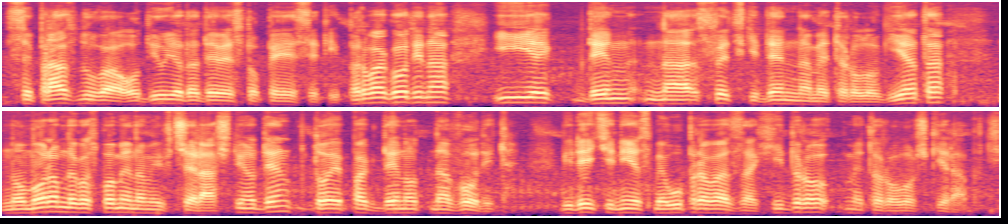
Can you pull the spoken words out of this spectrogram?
се празнува од 1951 година и е ден на светски ден на метеорологијата, но морам да го споменам и вчерашниот ден, тој е пак денот на водите, бидејќи ние сме управа за хидрометеоролошки работи.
